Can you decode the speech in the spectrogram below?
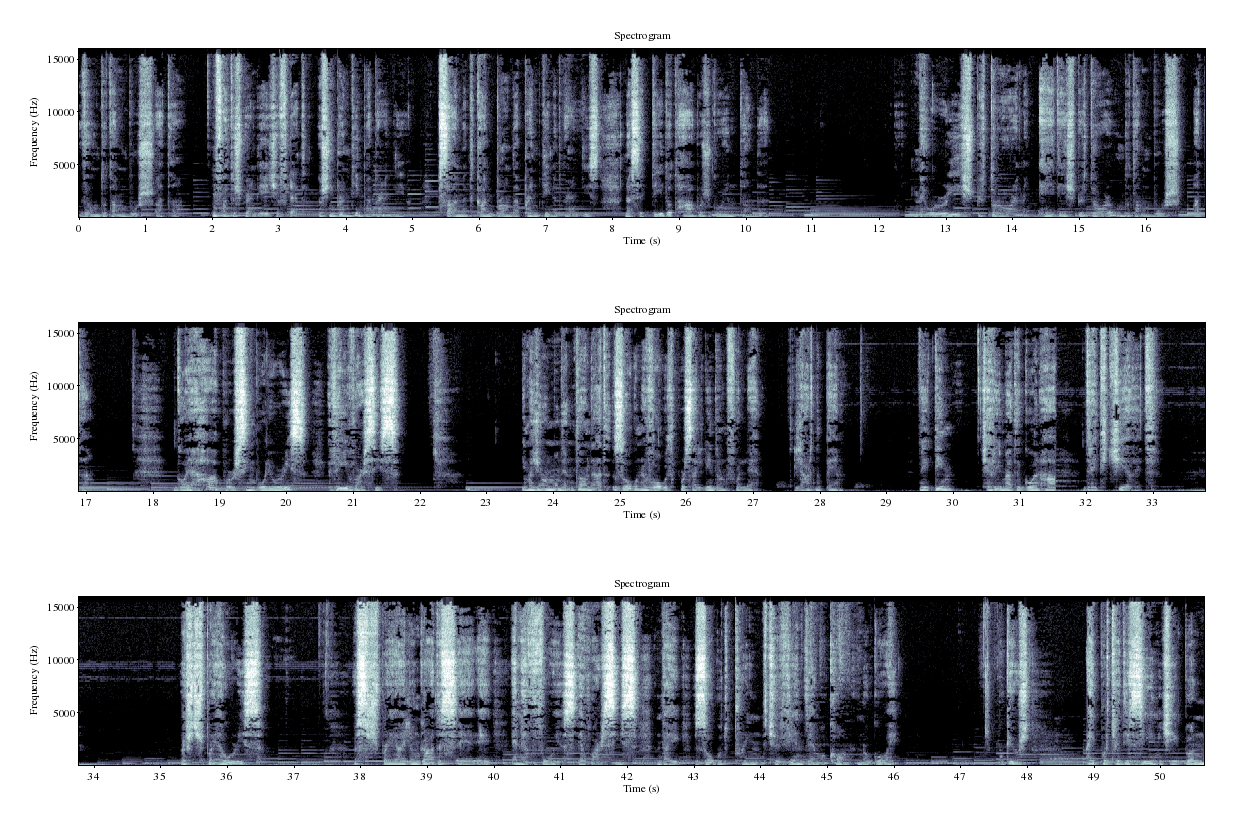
dhe unë do ta mbush atë. Në fakt është Perëndia që flet. Është një premtim pa po Perëndia. Psalmet kanë brenda premtime të Perëndis. Nëse ti do të hapësh gojën tënde me u ri shpirtërore, me edhi shpirtërore, unë do të mbush atë. Goja hapur, simboli u rrisë dhe i varsisë. Imaginon mundjen tënde atë zogun e vogull për sa lindër në fole, lartë në pemë. Ne i dim që rrim me atë gojën hapur drejt qjedhit. është shpreja u rrisë është shpreja e lëngatës e, e, e nevojës e varsis ndaj zogut prind që vjen dhe më konë në gojë. Po kjo është ai portretizimi që i bën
